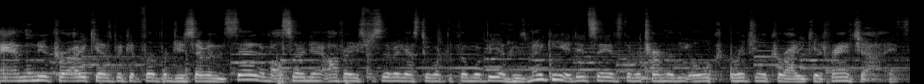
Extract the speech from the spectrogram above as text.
And the new Karate Kid has been confirmed for June 7th instead. I'm also didn't offer any specific as to what the film would be and who's making it. It did say it's the return of the old original Karate Kid franchise.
